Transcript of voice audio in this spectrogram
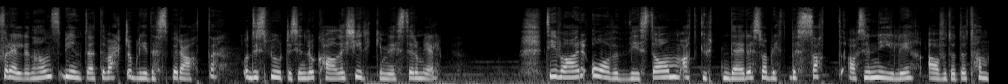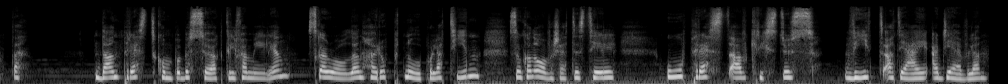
Foreldrene hans begynte etter hvert å bli desperate, og de spurte sin lokale kirkeminister om hjelp. De var overbeviste om at gutten deres var blitt besatt av sin nylig avdøde tante. Da en prest kom på besøk til familien, skal Roland ha ropt noe på latin som kan oversettes til O prest av Kristus, vit at jeg er djevelen.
